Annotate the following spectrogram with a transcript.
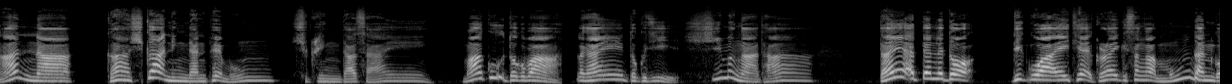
งานนา กาชกานิงนันเพมุงชกริงดาไซมากุตกบาละไงตกจีชิมงาทาแต่อเตนเลดอดิกว่าไอเทไกรกสังะมุงดันโก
